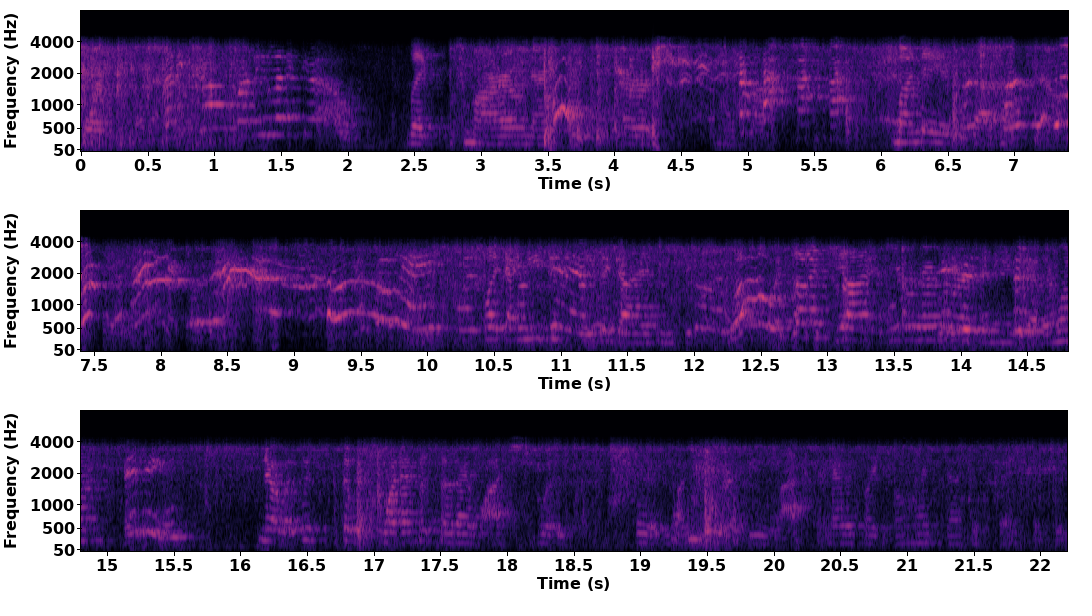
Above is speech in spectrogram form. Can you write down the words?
four people now. Let it go, buddy, let it go. Like tomorrow, next week, or oh Monday is the touchdown. Okay. Like I need to see the guys and see, whoa, it's on its side. Do you remember any of the other ones? Spinning. No, it was, the one episode I watched was the one where he left, and I was like, oh my god, this guy's such a,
